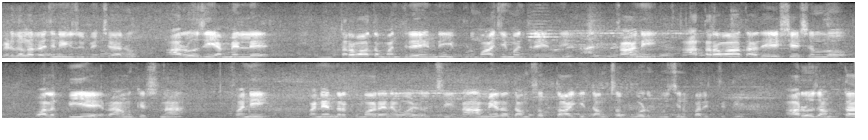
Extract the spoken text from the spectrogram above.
విడుదల రజనీకి చూపించారు. ఆ రోజు ఎమ్మెల్యే తర్వాత మంత్రి అయింది ఇప్పుడు మాజీ మంత్రి అయింది. కానీ ఆ తర్వాత అదే స్టేషన్లో వాళ్ళ పిఏ రామకృష్ణ ఫనీ ఫణేంద్ర కుమార్ అనే వాళ్ళు వచ్చి నా మీద దంసప్ తాగి థమ్స్అప్ కూడా పూసిన పరిస్థితి. ఆ రోజు అంతా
